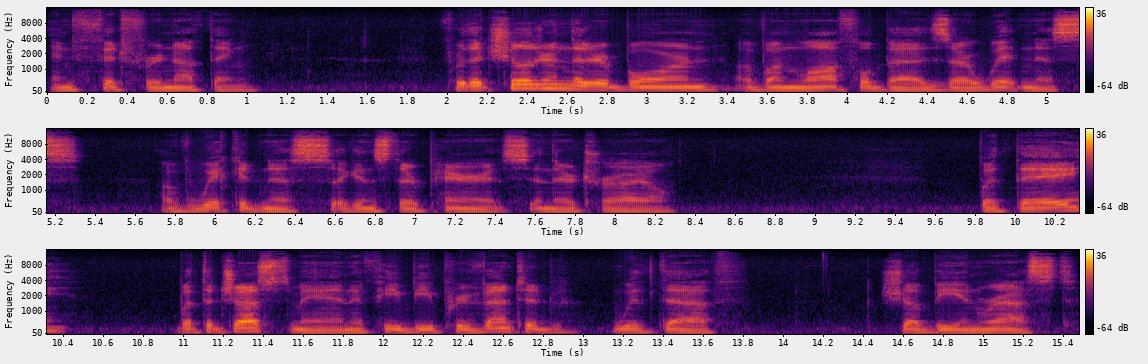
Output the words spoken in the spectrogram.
and fit for nothing. For the children that are born of unlawful beds are witness of wickedness against their parents in their trial. But they, but the just man, if he be prevented with death, shall be in rest.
